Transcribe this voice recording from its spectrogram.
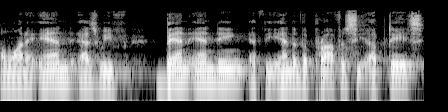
I want to end as we've been ending at the end of the prophecy updates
